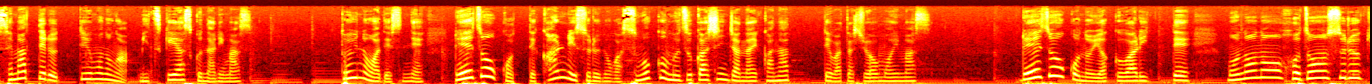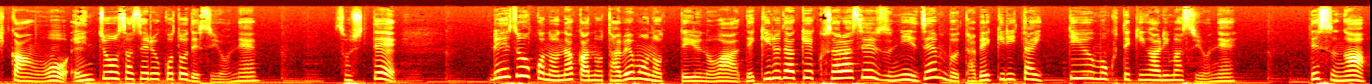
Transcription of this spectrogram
迫ってるっていうものが見つけやすくなります。というのはですね冷蔵庫って管理するのがすごく難しいんじゃないかなって私は思います。冷蔵庫の役割って物の保存する期間を延長させることですよね。そして冷蔵庫の中の食べ物っていうのはできるだけ腐らせずに全部食べきりたいっていう目的がありますよね。ですが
